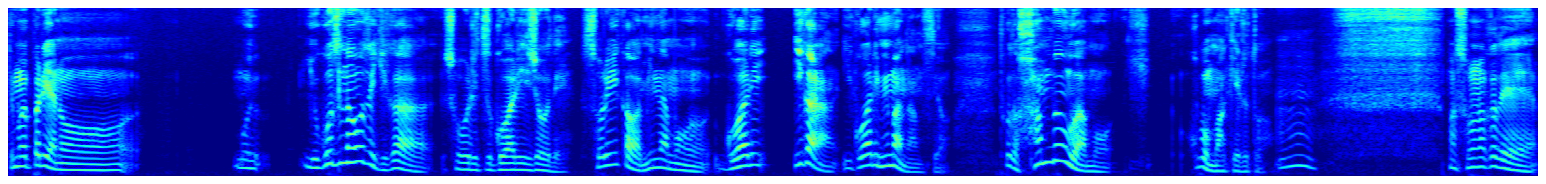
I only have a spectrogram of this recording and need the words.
でもやっぱりあのーもう横綱大関が勝率5割以上でそれ以下はみんなもう5割以下なん5割未満なんですよ。ってことは半分はもうひほぼ負けると。うん。まあ、その中で、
